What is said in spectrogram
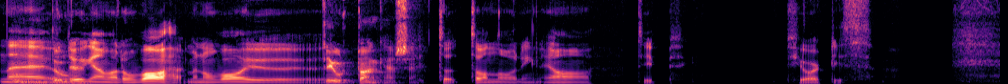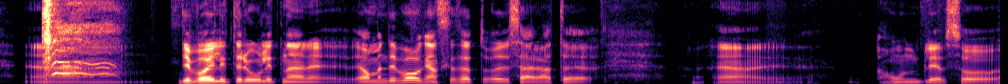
Nej, undrar hur gammal hon var här, men hon var ju 14 kanske. to- tonåring. Ja, typ fjortis. Ehm, det var ju lite roligt när, ja men det var ganska sött och så här att eh, eh, hon blev så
